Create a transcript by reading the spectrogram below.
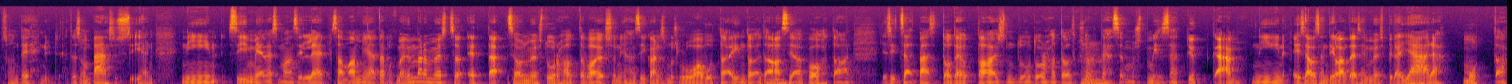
se on tehnyt, että se on päässyt siihen. Niin siinä mielessä mä oon silleen samaa mieltä. Mutta mä ymmärrän myös, että se on myös turhauttavaa, jos on ihan sikana semmoista luovuutta ja intoa jotain mm. asiaa kohtaan, ja sit sä et pääse toteuttaa, jos tuntuu turhauttavalta, kun mm. sä tehdä semmoista, missä sä et tykkää, niin ei sellaisen tilanteeseen myös pidä jäädä, mutta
